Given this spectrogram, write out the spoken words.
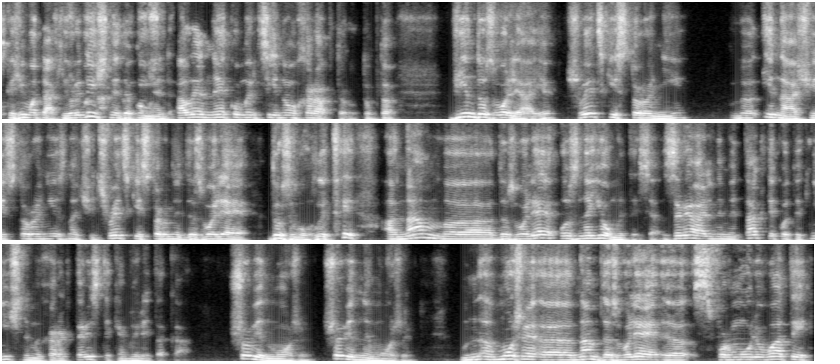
скажімо так, юридичний документ, але не комерційного характеру. Тобто він дозволяє шведській стороні е, і нашій стороні, значить, шведській стороні дозволяє дозволити, а нам е, дозволяє ознайомитися з реальними тактико-технічними характеристиками літака. Що він може, що він не може. Може е, нам дозволяє е, сформулювати,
